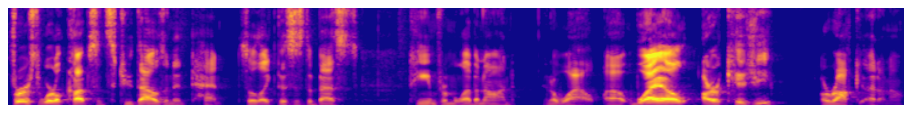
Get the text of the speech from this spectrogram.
first World Cup since 2010. So like this is the best team from Lebanon in a while. Uh, Wael Arkiji, Arak, I don't know,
